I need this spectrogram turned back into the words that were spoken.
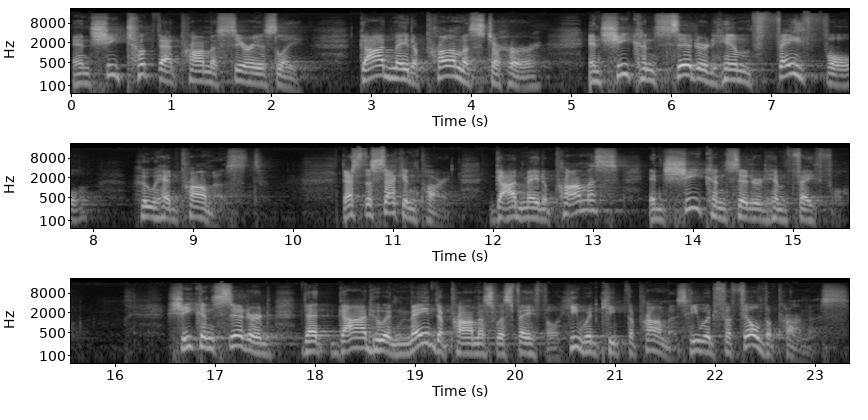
And she took that promise seriously. God made a promise to her, and she considered him faithful who had promised. That's the second part. God made a promise, and she considered him faithful. She considered that God, who had made the promise, was faithful. He would keep the promise, He would fulfill the promise.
